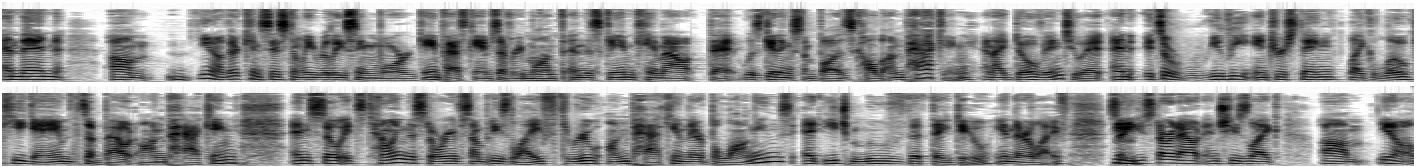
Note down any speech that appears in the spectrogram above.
And then um, you know, they're consistently releasing more Game Pass games every month. And this game came out that was getting some buzz called Unpacking. And I dove into it. And it's a really interesting, like low key game that's about unpacking. And so it's telling the story of somebody's life through unpacking their belongings at each move that they do in their life. So mm. you start out and she's like, um, you know, a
